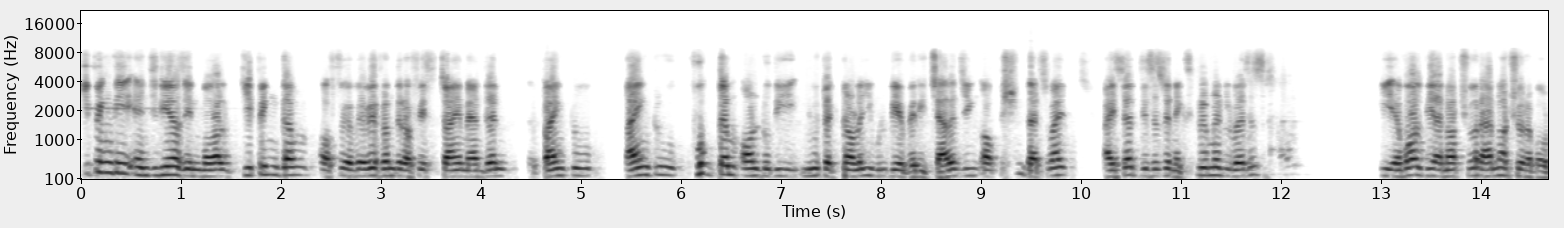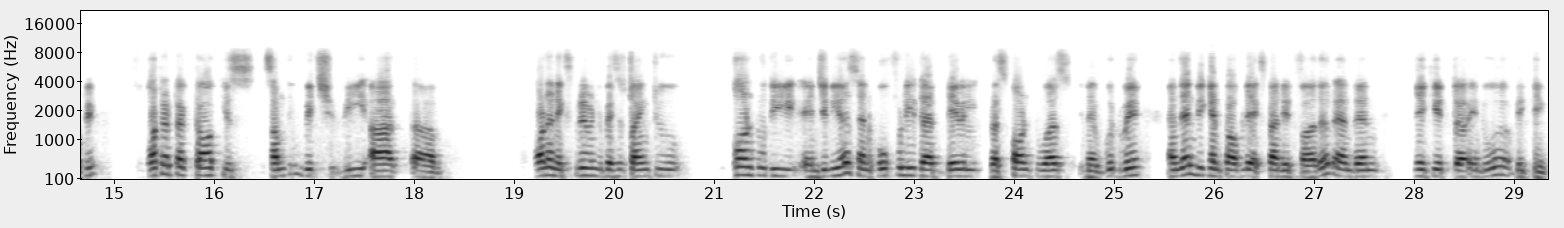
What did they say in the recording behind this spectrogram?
keeping the engineers involved, keeping them off, away from their office time, and then trying to trying to hook them onto the new technology will be a very challenging operation. That's why I said this is an experimental basis. We evolve. We are not sure. I'm not sure about it. Water Tech Talk is something which we are um, on an experimental basis trying to on to the engineers and hopefully that they will respond to us in a good way and then we can probably expand it further and then make it uh, into a big thing.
